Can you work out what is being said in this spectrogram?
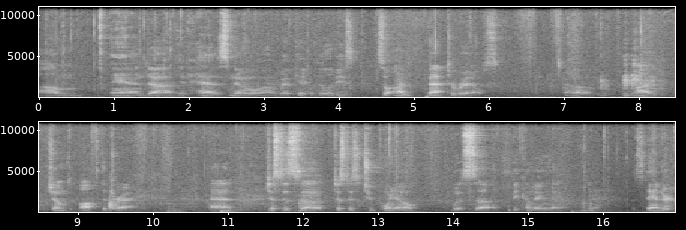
VB. Um, and uh, it has no uh, web capabilities. So I'm back to Rails. Um, I jumped off the track at just as uh, just as 2.0 was uh, becoming the you know the standard.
